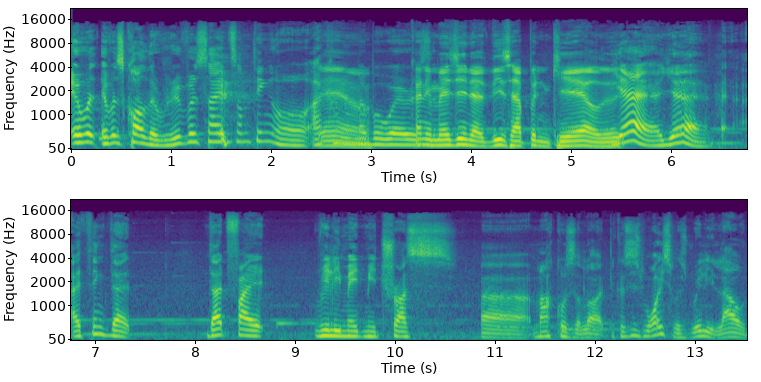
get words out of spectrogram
it was it was called the Riverside something, or I can't remember where. Can't imagine that this happened in KL. dude. yeah, yeah. I think that that fight really made me trust uh, Marcos a lot because his voice was really loud,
